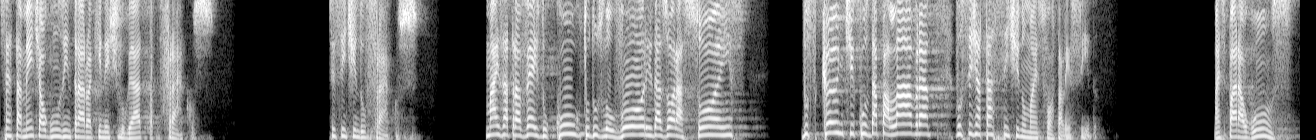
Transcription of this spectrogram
Certamente alguns entraram aqui neste lugar fracos, se sentindo fracos. Mas através do culto, dos louvores, das orações, dos cânticos, da palavra, você já está se sentindo mais fortalecido. Mas para alguns,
